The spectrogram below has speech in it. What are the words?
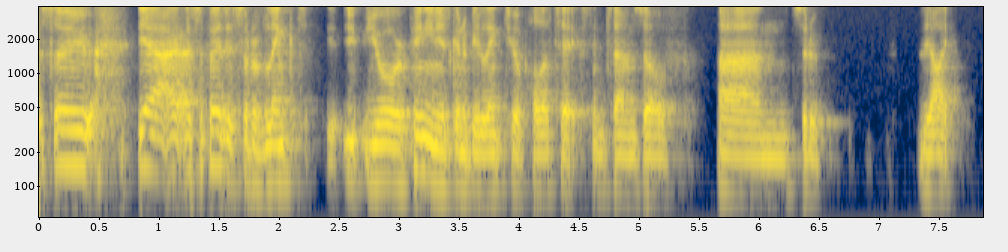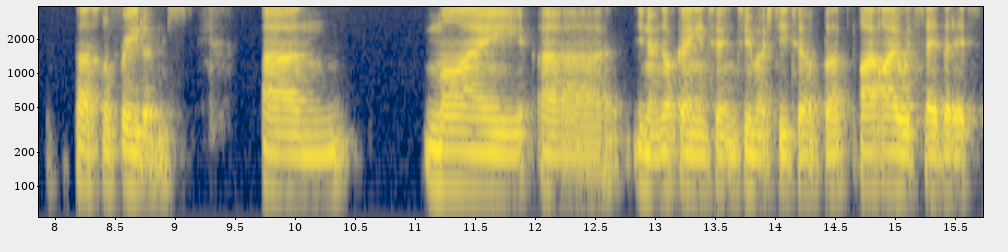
So, yeah, I, I, suppose it's sort of linked. Your opinion is going to be linked to your politics in terms of um, sort of like personal freedoms. Um, my, uh, you know, not going into it in too much detail, but I, I would say that it's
